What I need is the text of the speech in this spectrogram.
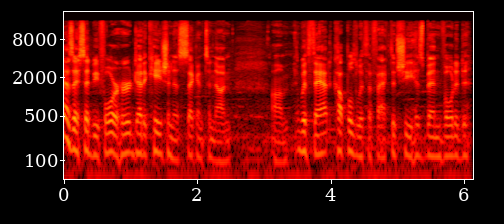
As I said before, her dedication is second to none. Um, with that, coupled with the fact that she has been voted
